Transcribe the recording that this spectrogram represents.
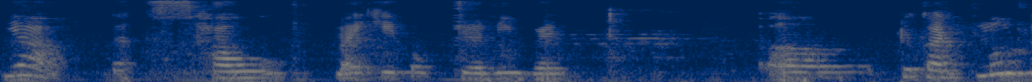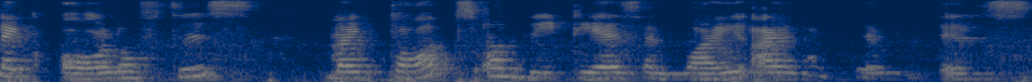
yeah that's how my K-pop journey went. Uh, to conclude like all of this, my thoughts on BTS and why I like them is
